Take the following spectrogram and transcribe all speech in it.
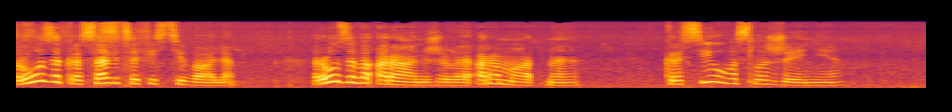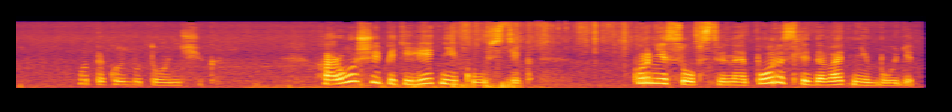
Роза красавица фестиваля. Розово-оранжевая, ароматная. Красивого сложения. Вот такой бутончик. Хороший пятилетний кустик. Корни собственные, поросли давать не будет.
